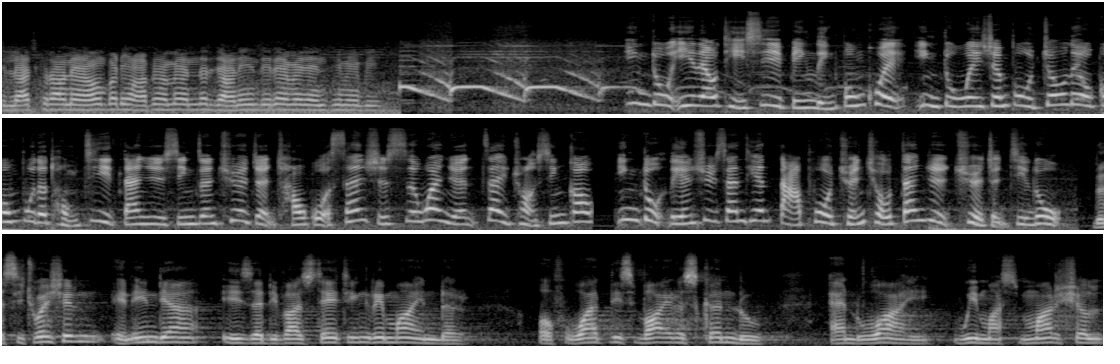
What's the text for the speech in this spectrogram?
इलाज कराने आया हूँ बट यहाँ पे हमें अंदर जाने नहीं दे रहे इमरजेंसी में भी。印度医疗体系濒临崩溃。印度卫生部周六公布的统计，单日新增确诊超过三十四万人，再创新高。印度连续三天打破全球单日确诊纪录。The situation in India is a devastating reminder of what this virus can do. And why we must marshal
